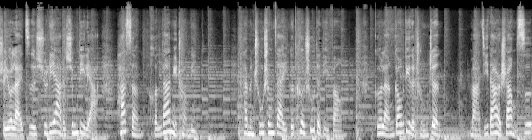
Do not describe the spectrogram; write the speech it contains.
是由来自叙利亚的兄弟俩 Hassan 和拉米创立。他们出生在一个特殊的地方——戈兰高地的城镇马吉达尔沙姆斯。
